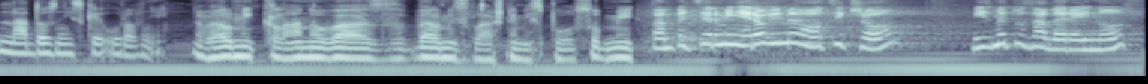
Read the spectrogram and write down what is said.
na dosť nízkej úrovni. Veľmi klanová s veľmi zvláštnymi spôsobmi. Pán Pecier, my nerobíme hocičo, my sme tu za verejnosť,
